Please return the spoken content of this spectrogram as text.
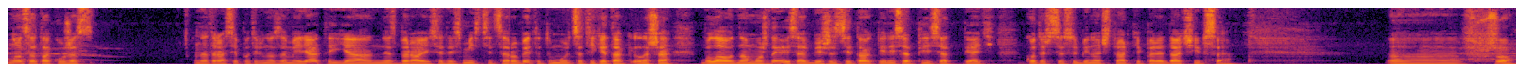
Ну, це так уже на трасі потрібно заміряти. Я не збираюся десь в місті це робити, тому це тільки так лише була одна можливість, а в більшості так 50-55 котишся собі на четвертій передачі і все. Е, Що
